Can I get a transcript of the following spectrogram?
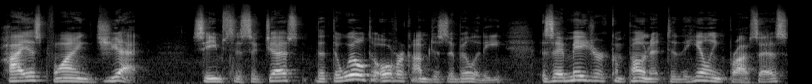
highest flying jet seems to suggest that the will to overcome disability is a major component to the healing process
